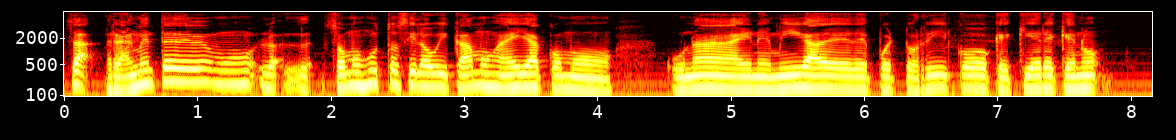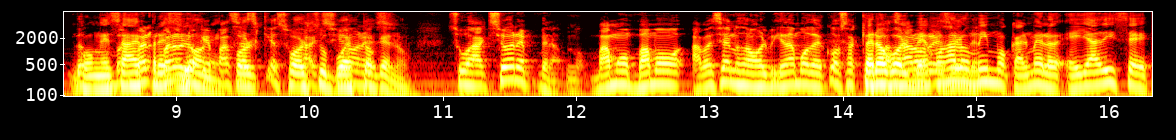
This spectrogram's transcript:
O sea, realmente debemos, lo- lo- somos justos si la ubicamos a ella como una enemiga de, de Puerto Rico que quiere que no, con esas bueno, bueno, expresiones. lo que pasa Por- es que sus por supuesto acciones- que no. Sus acciones, no, vamos, vamos, a veces nos olvidamos de cosas que Pero volvemos a lo mismo, Carmelo. Ella dice,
